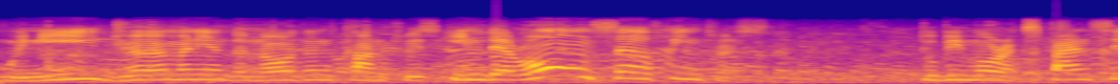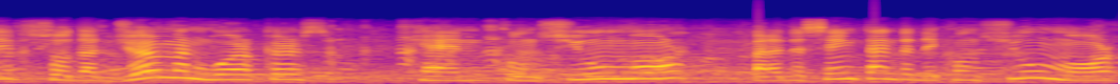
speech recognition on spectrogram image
We need Germany and the northern countries in their own self-interest to be more expansive so that German workers can consume more, but at the same time that they consume more,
